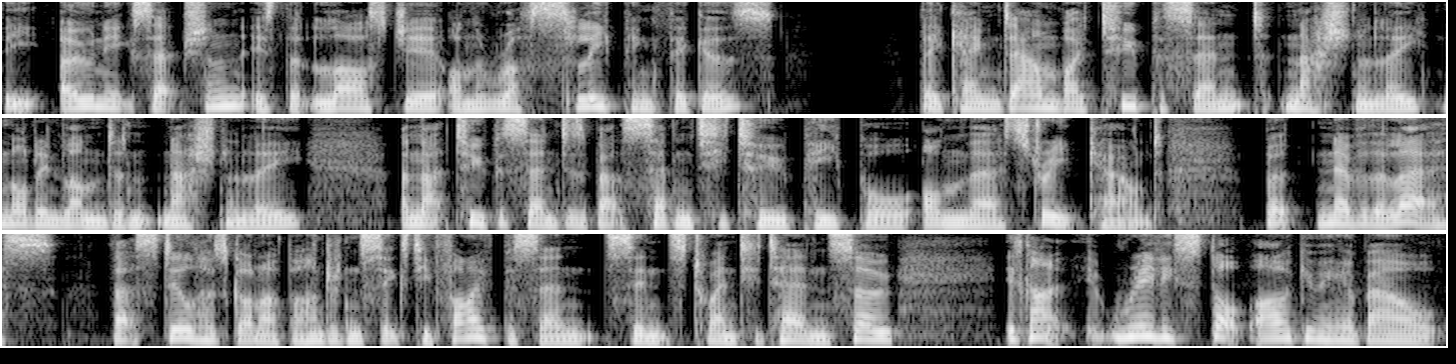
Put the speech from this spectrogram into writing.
The only exception is that last year, on the rough sleeping figures, they came down by 2% nationally, not in London, nationally. And that 2% is about 72 people on their street count. But nevertheless, that still has gone up 165% since 2010. So it's kind of really stop arguing about.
